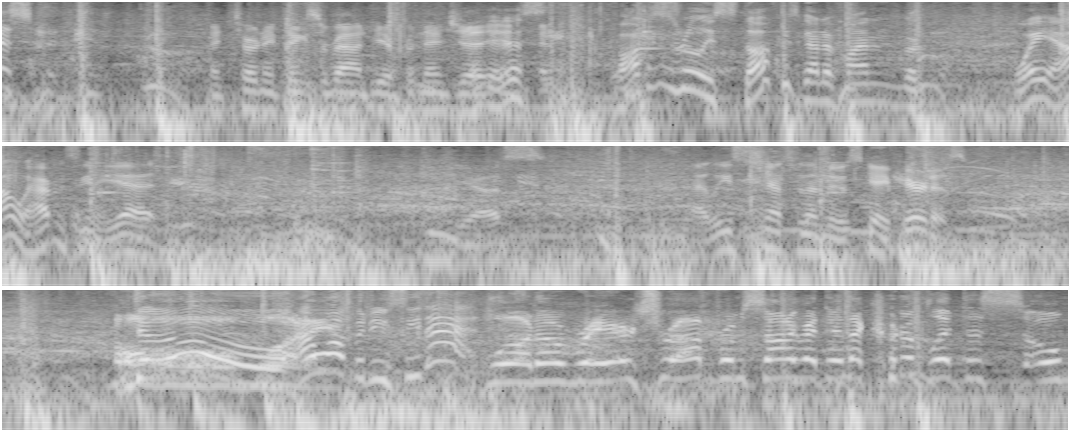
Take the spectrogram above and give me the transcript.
risk. And turning things around here for Ninja. Yes. Fox is really stuck. He's got to find a way out. haven't seen it yet. Yes. At least a chance for them to escape. Here it is. Oh, no! How often do you see that? What a rare drop from Sonic right there. That could have led to so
